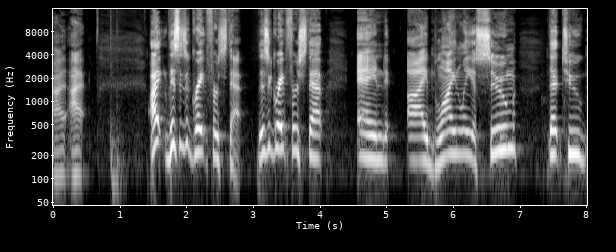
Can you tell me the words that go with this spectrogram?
I. I. I. This is a great first step. This is a great first step, and I blindly assume that two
